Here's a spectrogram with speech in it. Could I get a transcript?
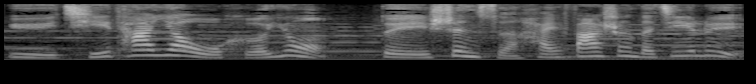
与其他药物合用、对肾损害发生的几率，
